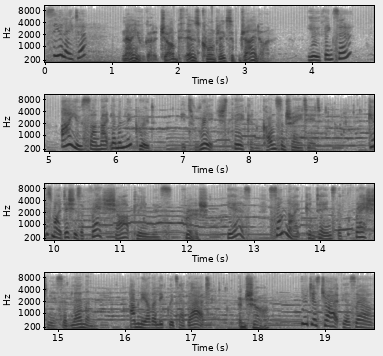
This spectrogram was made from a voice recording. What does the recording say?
See you later. Now you've got a job. Those cornflakes have dried on. You think so? I use Sunlight Lemon Liquid. It's rich, thick and concentrated. Gives my dishes a fresh, sharp cleanness. Fresh? Yes, Sunlight contains the freshness of lemon. How many other liquids have that? And sharp? You just try it for yourself.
